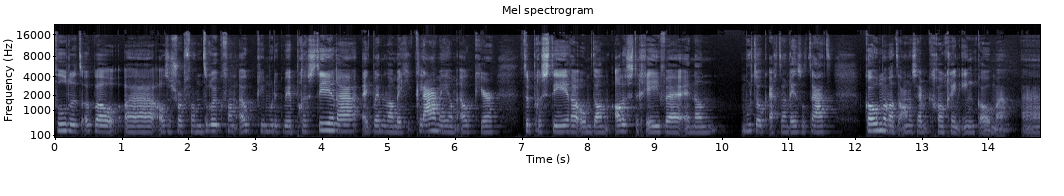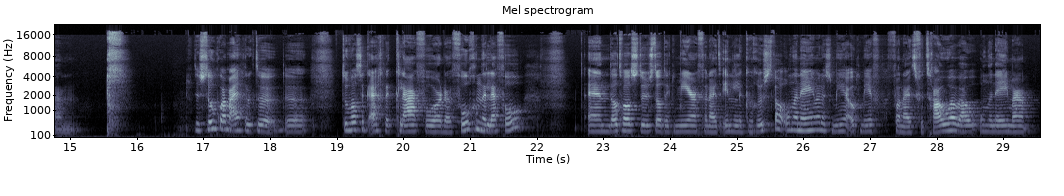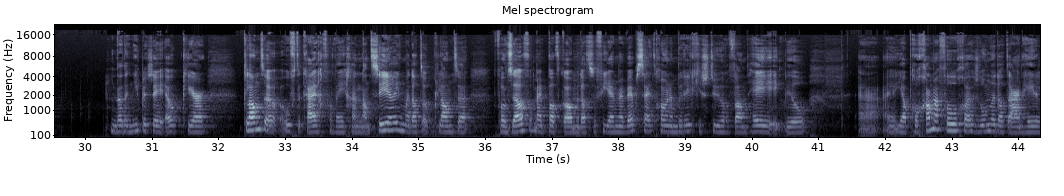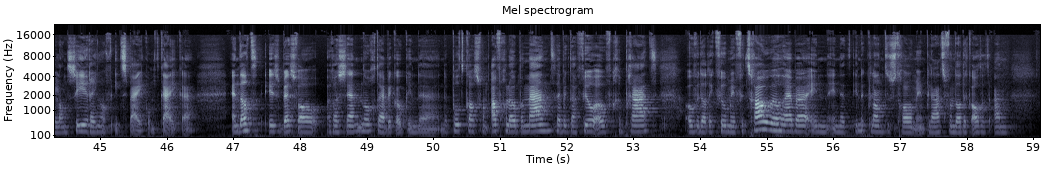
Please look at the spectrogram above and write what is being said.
voelde het ook wel uh, als een soort van druk van elke keer moet ik weer presteren. Ik ben er wel een beetje klaar mee om elke keer te presteren, om dan alles te geven. En dan moet ook echt een resultaat komen, want anders heb ik gewoon geen inkomen. Um, dus toen kwam eigenlijk de, de. Toen was ik eigenlijk klaar voor de volgende level. En dat was dus dat ik meer vanuit innerlijke rust wou ondernemen. Dus meer, ook meer vanuit vertrouwen wou ondernemen. Dat ik niet per se elke keer klanten hoef te krijgen vanwege een lancering. Maar dat ook klanten vanzelf op mijn pad komen. Dat ze via mijn website gewoon een berichtje sturen van... hey, ik wil uh, jouw programma volgen zonder dat daar een hele lancering of iets bij komt kijken. En dat is best wel recent nog. Daar heb ik ook in de, de podcast van afgelopen maand heb ik daar veel over gepraat. Over dat ik veel meer vertrouwen wil hebben in, in, het, in de klantenstroom. In plaats van dat ik altijd aan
